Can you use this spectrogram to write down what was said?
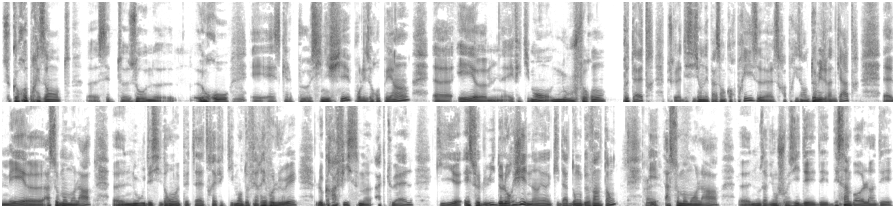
ce que représente cette zone euro mmh. et, et, ce qu'elle peut signifier pour les Européens. et effectivement, nous ferons peut-être, puisque la décision n'est pas encore prise, elle sera prise en 2024, euh, mais euh, à ce moment-là, euh, nous déciderons peut-être effectivement de faire évoluer le graphisme actuel qui est celui de l'origine, hein, qui date donc de 20 ans. Et à ce moment-là, nous avions choisi des, des, des symboles, hein, des,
